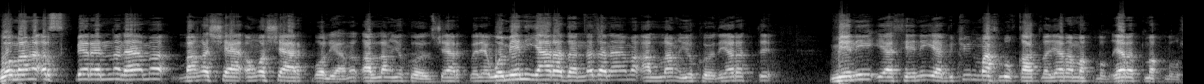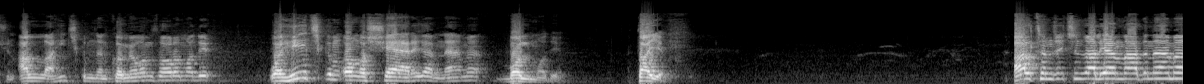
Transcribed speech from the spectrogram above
We maňa yrsy berende näme, maňa şä, oňa şärik bolýanok. Allaň ýok özi şärik berýär. We meni ýaradanda-da näme, Allaň ýok özi ýaratdy. Meni ýa seni ýa bütin mahlukatlary ýaramaklyk, ýaratmaklyk üçin Allah hiç kimden kömegem soramady we hiç kim oňa şärigem näme, bolmady. Taýýyp. Altynjy içinize alýan zady näme?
